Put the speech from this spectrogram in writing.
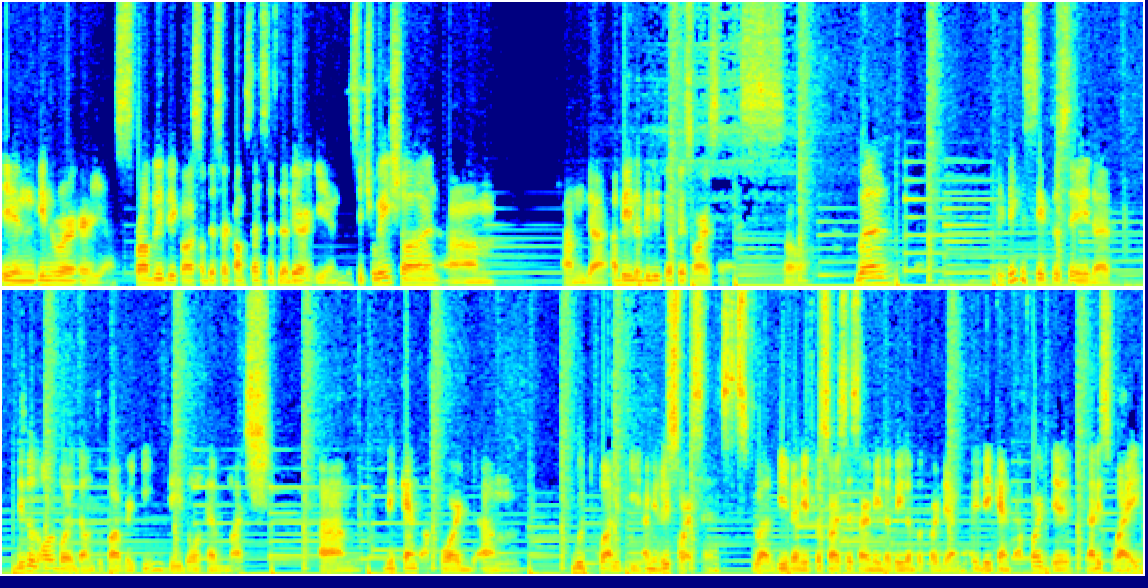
in in rural areas, probably because of the circumstances that they're in, the situation, um, and the availability of resources. So, well, I think it's safe to say that this will all boil down to poverty. They don't have much. Um, they can't afford um, good quality, I mean, resources. Well, even if resources are made available for them, they can't afford it. That is why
